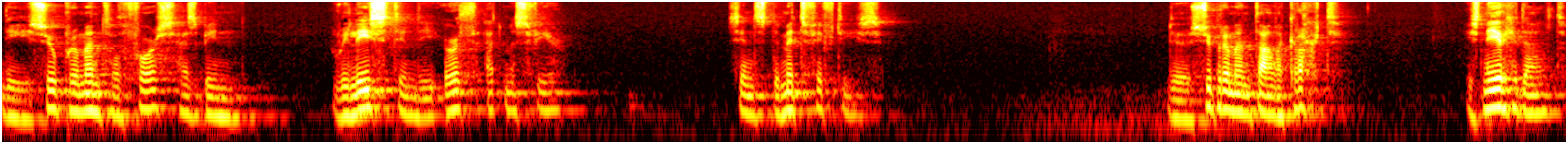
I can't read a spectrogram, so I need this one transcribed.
The supramental force has been released in the Earth atmosphere since the mid 50s. De supramentale kracht is neergedaald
